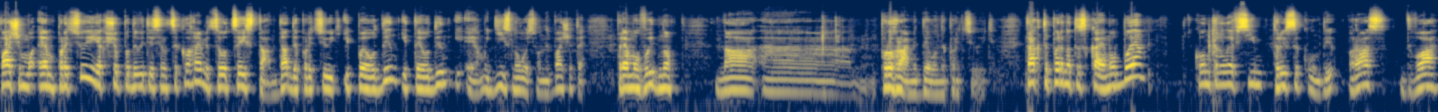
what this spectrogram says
Бачимо, М працює. Якщо подивитися на циклограмі, це оцей стан, да, де працюють і P1, і T1, і М. І дійсно, ось вони, бачите, прямо видно на е, програмі, де вони працюють. Так, тепер натискаємо B, Ctrl F7, 3 секунди. Раз, два,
